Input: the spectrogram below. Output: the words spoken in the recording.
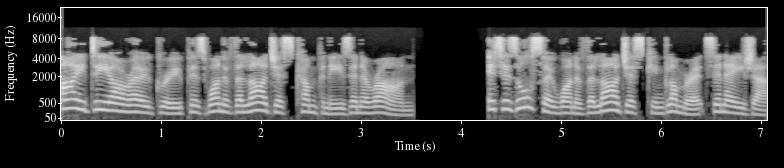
IDRO Group is one of the largest companies in Iran. It is also one of the largest conglomerates in Asia.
